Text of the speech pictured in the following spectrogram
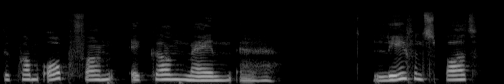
er kwam op van, ik kan mijn levenspad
